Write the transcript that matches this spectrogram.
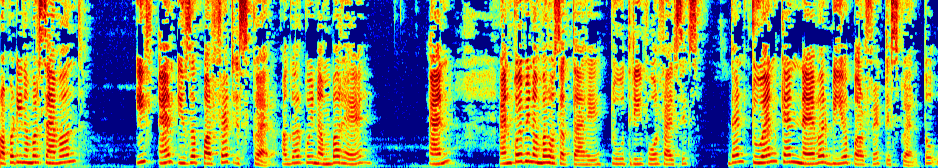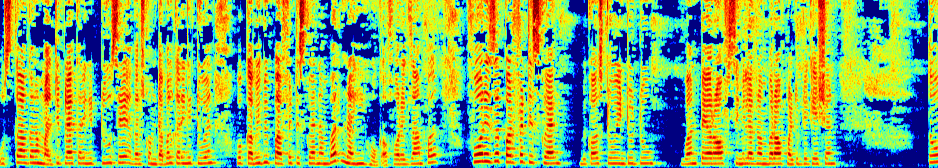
Property number seventh if n is a perfect square अगर कोई नंबर है एन एन कोई भी नंबर हो सकता है two three four five six then two n can never be a perfect square तो उसका अगर हम मल्टीप्लाई करेंगे टू से, अगर उसको हम डबल करेंगे टू एन वो कभी भी परफेक्ट स्क्वायर नंबर नहीं होगा. For example four is a perfect square because two into two one pair of similar number of multiplication तो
